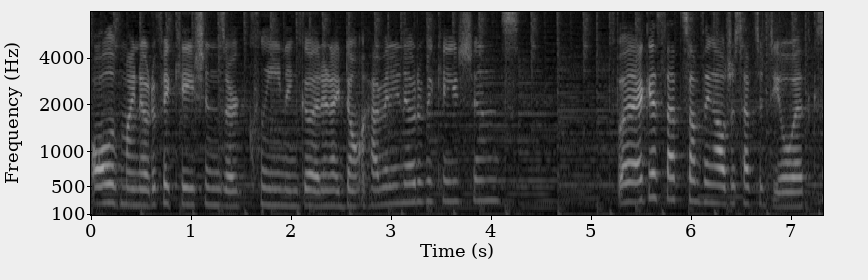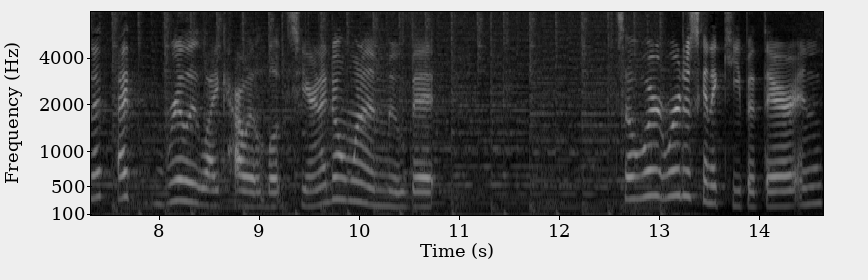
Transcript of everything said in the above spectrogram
all of my notifications are clean and good and I don't have any notifications. But I guess that's something I'll just have to deal with because I, I really like how it looks here and I don't want to move it. So we're, we're just going to keep it there and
